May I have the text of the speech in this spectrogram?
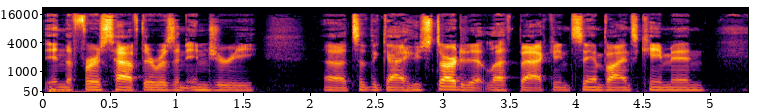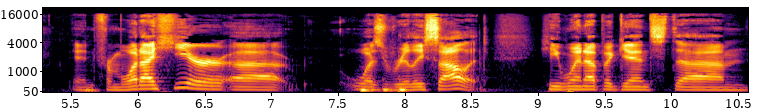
in the first half there was an injury uh, to the guy who started at left back, and Sam Vines came in, and from what I hear, uh, was really solid. He went up against um,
